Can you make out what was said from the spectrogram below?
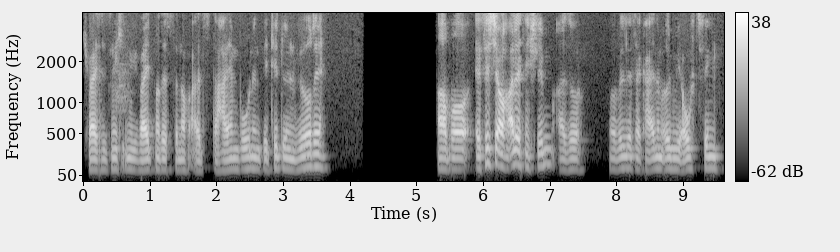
ich weiß jetzt nicht, inwieweit man das dann noch als Daheimwohnen betiteln würde. Aber es ist ja auch alles nicht schlimm. Also man will das ja keinem irgendwie aufzwingen.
